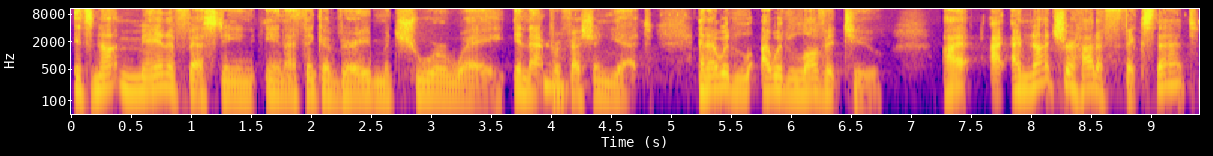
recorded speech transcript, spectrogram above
it's not manifesting in i think a very mature way in that mm-hmm. profession yet and i would i would love it to I, I i'm not sure how to fix that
